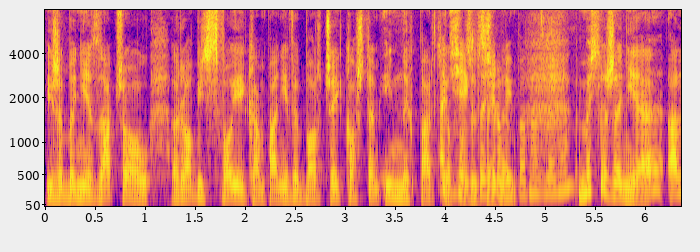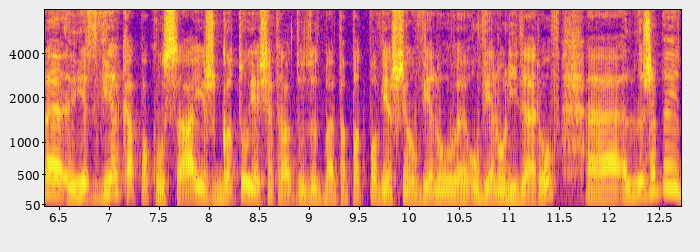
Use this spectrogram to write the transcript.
i żeby nie zaczął robić swojej kampanii wyborczej kosztem innych partii A dzisiaj ktoś opozycyjnych. robi Pana zdaniem? Myślę, że nie, ale jest wielka pokusa, już gotuje się pod powierzchnią wielu, u wielu liderów, e, żeby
